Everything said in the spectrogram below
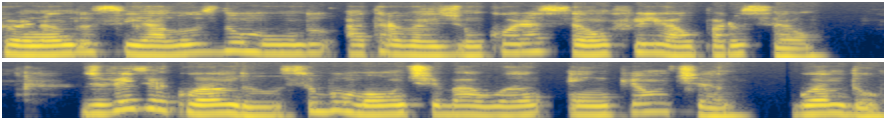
tornando-se a luz do mundo através de um coração filial para o céu. De vez em quando, subo o Monte Bawan em Pyeongchang, Guangdong.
